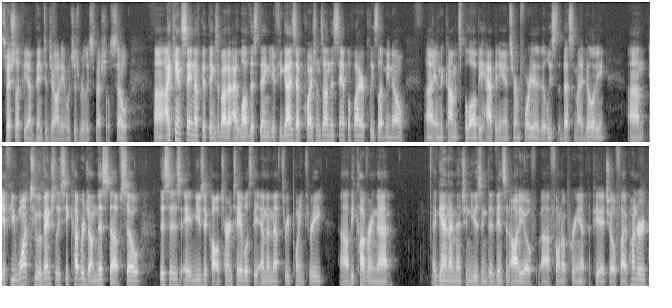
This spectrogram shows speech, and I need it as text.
especially if you have vintage audio, which is really special. So uh, I can't say enough good things about it. I love this thing. If you guys have questions on this amplifier, please let me know uh, in the comments below. I'll be happy to answer them for you, at least to the best of my ability. Um, if you want to eventually see coverage on this stuff, so this is a music hall turntable. It's the MMF 3.3. I'll be covering that. Again, I mentioned using the Vincent Audio uh, Phono preamp, the PHO 500.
